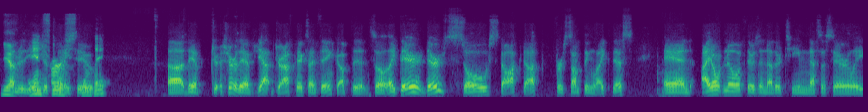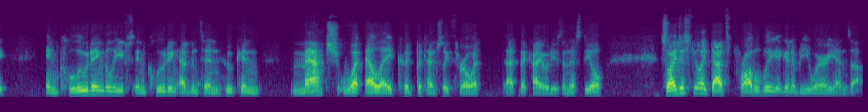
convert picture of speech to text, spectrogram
Yeah, under the And age of 22. they? Uh, they have sure they have yeah draft picks I think up the so like they're they're so stocked up for something like this, and I don't know if there's another team necessarily, including the Leafs, including Edmonton, who can match what LA could potentially throw at at the Coyotes in this deal. So I just feel like that's probably going to be where he ends up.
